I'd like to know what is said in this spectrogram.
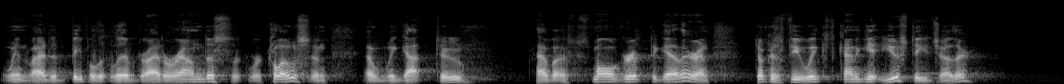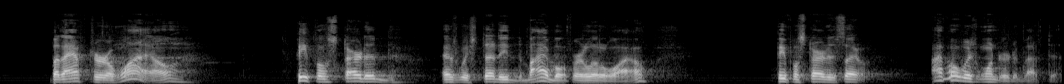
We invited people that lived right around us that were close, and, and we got to have a small group together, and it took us a few weeks to kind of get used to each other. But after a while, people started, as we studied the Bible for a little while, people started saying, I've always wondered about this.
